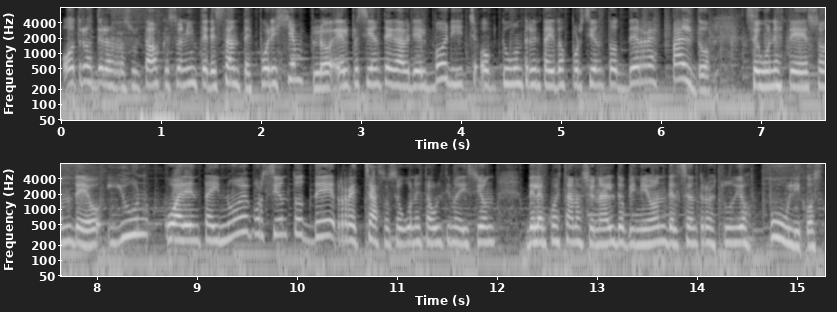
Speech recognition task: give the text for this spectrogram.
Otros de los resultados que son interesantes, por ejemplo, el presidente Gabriel Boric obtuvo un 32% de respaldo, según este sondeo, y un 49% de rechazo, según esta última edición de la encuesta nacional de opinión del Centro de Estudios Públicos.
